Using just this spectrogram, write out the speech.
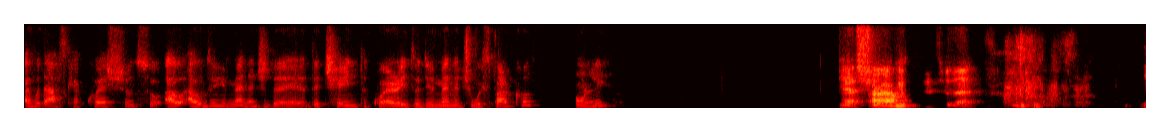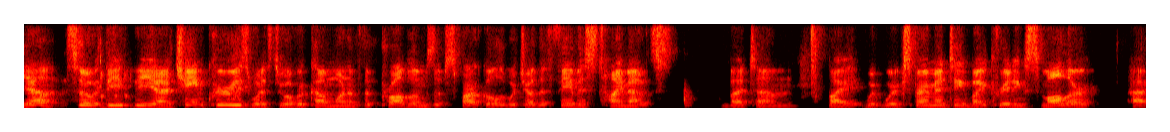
I would ask a question. So how, how do you manage the, the chained query? Do you manage with SPARQL only? Yeah, sure, um, I can answer that. Yeah, so the, the uh, chain queries was to overcome one of the problems of SPARQL, which are the famous timeouts. But um, by we're experimenting by creating smaller uh,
